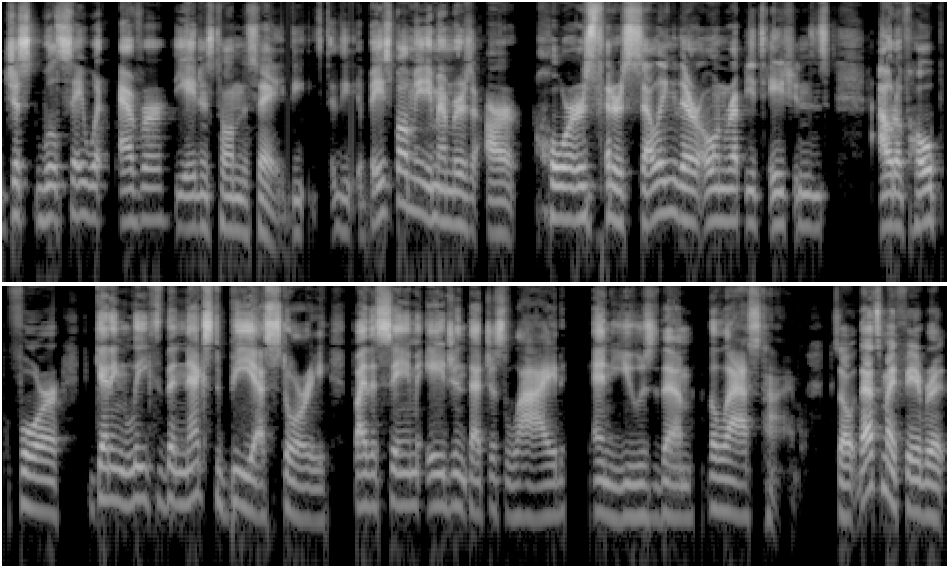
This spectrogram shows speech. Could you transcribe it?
just will say whatever the agents tell them to say. The, the baseball media members are whores that are selling their own reputations out of hope for getting leaked the next BS story by the same agent that just lied and used them the last time. So that's my favorite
